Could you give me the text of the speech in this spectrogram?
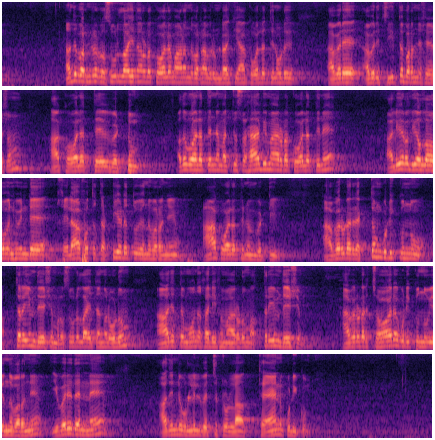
അത് പറഞ്ഞിട്ട് റസൂർലാഹി തങ്ങളുടെ കോലമാണെന്ന് പറഞ്ഞ് അവരുണ്ടാക്കി ആ കോലത്തിനോട് അവരെ അവർ ചീത്ത പറഞ്ഞ ശേഷം ആ കോലത്തെ വെട്ടും. അതുപോലെ തന്നെ മറ്റു സ്വഹാബിമാരുടെ കോലത്തിന് അലി റലി അള്ളാഹുവിന്റെ ഖിലാഫത്ത് തട്ടിയെടുത്തു എന്ന് പറഞ്ഞ് ആ കോലത്തിനും വെട്ടി അവരുടെ രക്തം കുടിക്കുന്നു. അത്രയും ദേഷ്യം. റസൂലുള്ളാഹി തങ്ങളോടും ആദ്യത്തെ മൂന്ന് ഖലീഫമാരോടും അത്രയും ദേഷ്യം. അവരുടെ ചോര കുടിക്കുന്നു എന്ന് പറഞ്ഞ് ഇവർ തന്നെ അതിന്റെ ഉള്ളിൽ വെച്ചിട്ടുള്ള തേൻ കുടിക്കും.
